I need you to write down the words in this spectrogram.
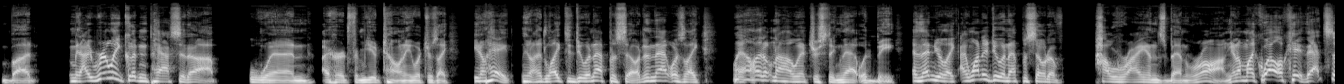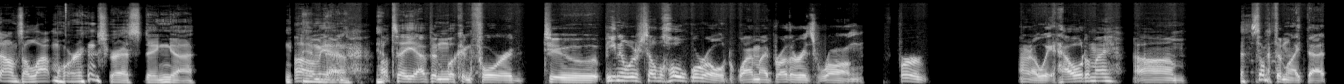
but I mean, I really couldn't pass it up when I heard from you, Tony, which was like, you know, hey, you know, I'd like to do an episode. And that was like, well, I don't know how interesting that would be. And then you're like, I want to do an episode of how Ryan's been wrong. And I'm like, well, okay, that sounds a lot more interesting. Uh, Oh and, man, uh, I'll tell you, I've been looking forward to being able to tell the whole world why my brother is wrong. For I don't know. Wait, how old am I? Um, something like that.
